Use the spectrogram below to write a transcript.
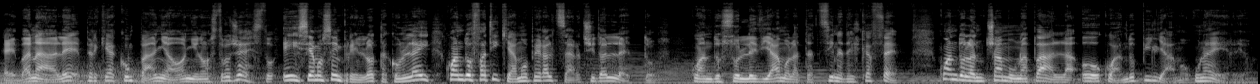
È banale perché accompagna ogni nostro gesto e siamo sempre in lotta con lei quando fatichiamo per alzarci dal letto, quando solleviamo la tazzina del caffè, quando lanciamo una palla o quando pigliamo un aereo.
